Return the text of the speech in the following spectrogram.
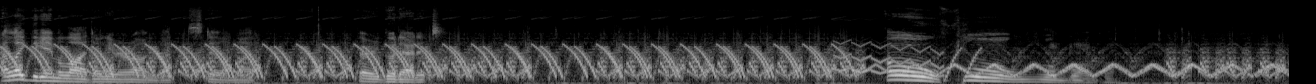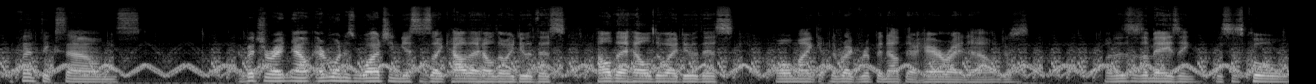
I like the game a lot, don't get me wrong, but still, I'm not very good at it. Oh, authentic sounds. I bet you right now everyone is watching this is like, how the hell do I do this? How the hell do I do this? Oh my, they're like ripping out their hair right now. Just, oh, this is amazing. This is cool.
